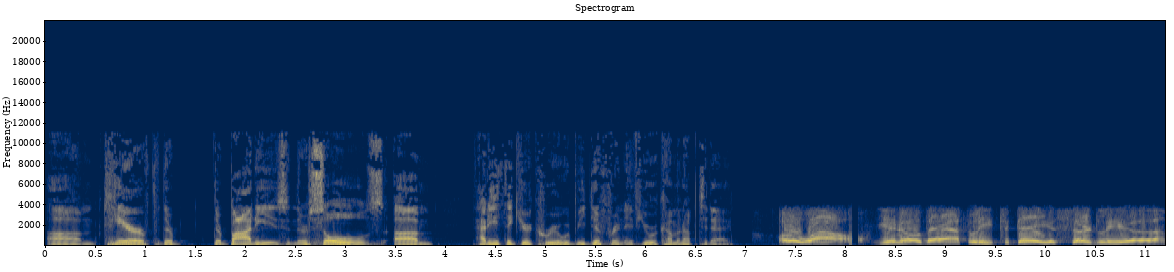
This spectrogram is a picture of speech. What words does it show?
um, care for their their bodies and their souls. Um, how do you think your career would be different if you were coming up today? Wow! You know the athlete today is certainly uh,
